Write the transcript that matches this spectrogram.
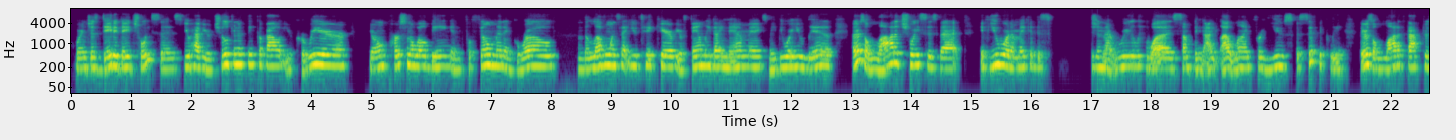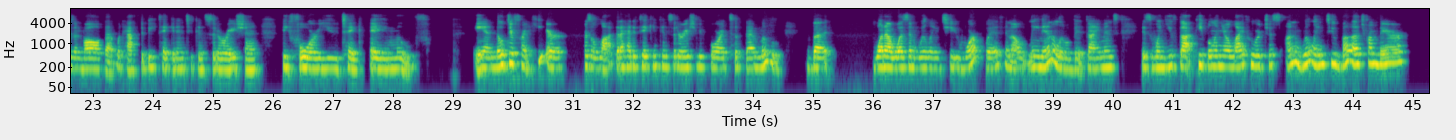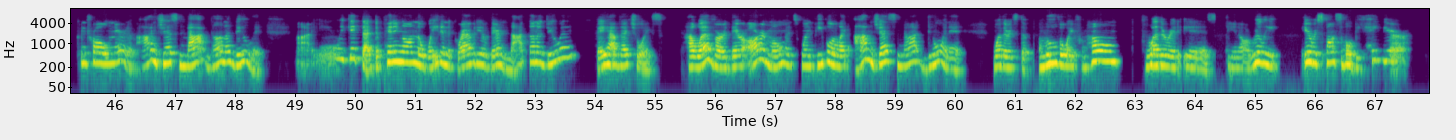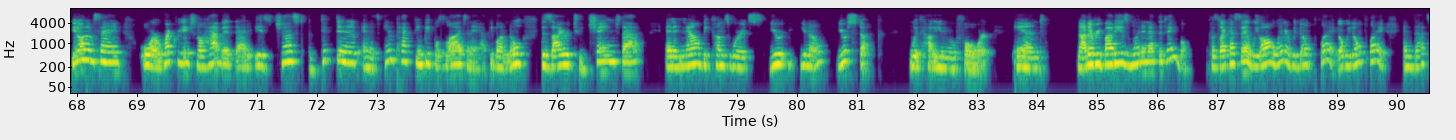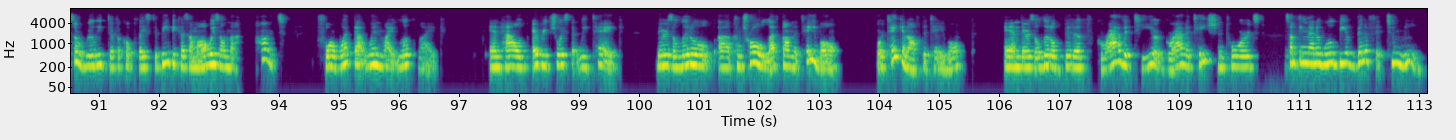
we're in just day to day choices. You have your children to think about, your career, your own personal well being and fulfillment and growth, and the loved ones that you take care of, your family dynamics, maybe where you live. There's a lot of choices that if you were to make a decision that really was something I outlined for you specifically, there's a lot of factors involved that would have to be taken into consideration before you take a move. And no different here. There's a lot that I had to take in consideration before I took that move. But what I wasn't willing to work with, and I'll lean in a little bit, Diamonds, is when you've got people in your life who are just unwilling to budge from their control narrative. I'm just not gonna do it. I, we get that. Depending on the weight and the gravity of they're not gonna do it, they have that choice. However, there are moments when people are like, I'm just not doing it. Whether it's the move away from home, whether it is, you know, a really irresponsible behavior, you know what I'm saying? or a recreational habit that is just addictive and it's impacting people's lives and they have, people have no desire to change that and it now becomes where it's you're you know you're stuck with how you move forward and not everybody is winning at the table because like i said we all win or we don't play or we don't play and that's a really difficult place to be because i'm always on the hunt for what that win might look like and how every choice that we take, there's a little uh, control left on the table or taken off the table. And there's a little bit of gravity or gravitation towards something that it will be of benefit to me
